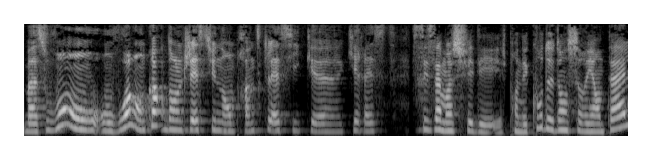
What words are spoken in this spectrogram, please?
bah souvent on, on voit encore dans le geste une empreinte classique euh, qui reste. C'est ça, moi je fais des, je prends des cours de danse orientale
